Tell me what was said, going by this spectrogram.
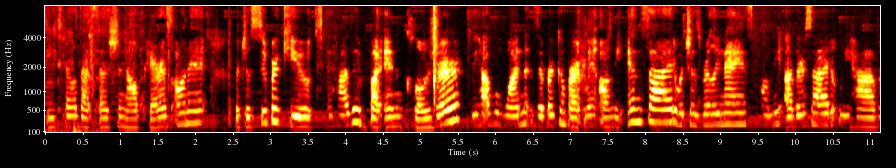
detail that says Chanel Paris on it which is super cute. It has a button closure. We have one zipper compartment on the inside, which is really nice. On the other side, we have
